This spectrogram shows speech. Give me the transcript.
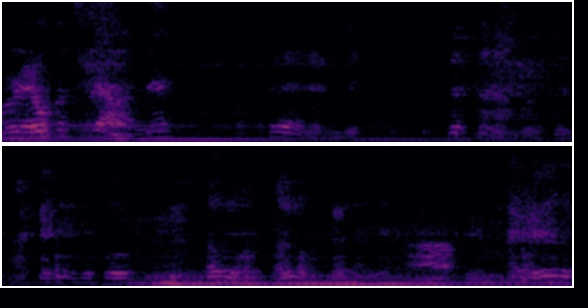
원래 에어컨 트지 않았어요? 아, 그래요?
